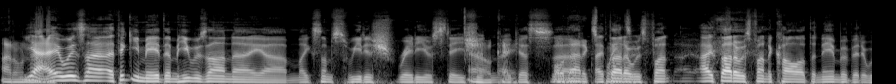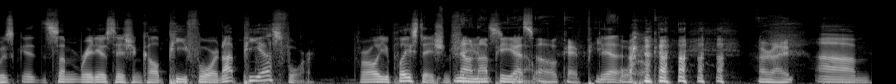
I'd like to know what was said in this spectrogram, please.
I don't Yeah, know it was. Uh, I think he made them. He was on a um, like some Swedish radio station. Oh, okay. I guess. Well, uh, that I thought it it. was fun. I I thought it was fun to call out the name of it. It was some radio station called P4, not PS4, for all you PlayStation fans. no not PS you know. oh okay P4 Yeah. okay all right Um,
